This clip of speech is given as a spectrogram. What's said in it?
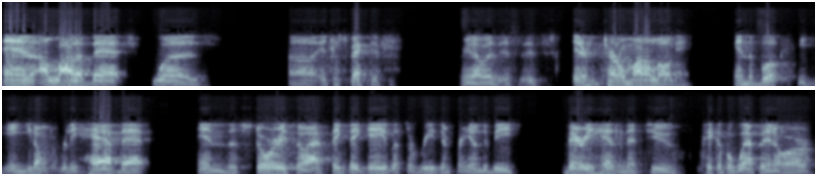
and a lot of that was uh, introspective. You know, it's, it's, internal monologuing in the book, and you don't really have that in the story. So I think they gave us a reason for him to be very hesitant to pick up a weapon or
